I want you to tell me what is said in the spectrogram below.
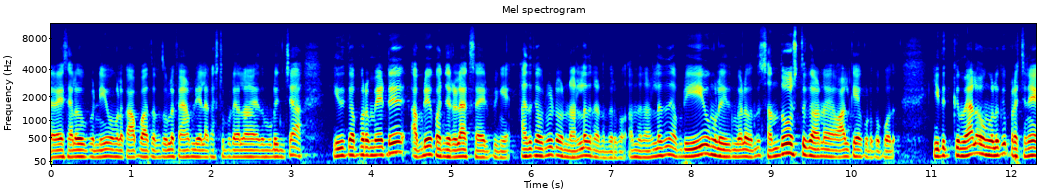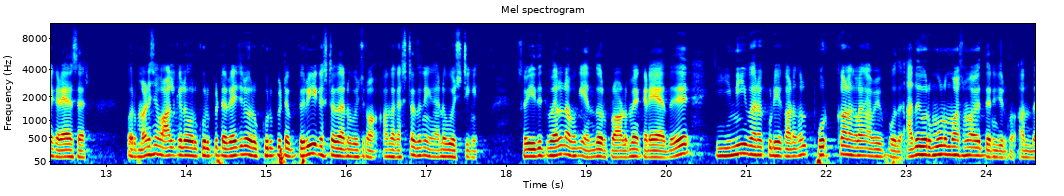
நிறைய செலவு பண்ணி உங்களை காப்பாற்றுறதுக்குள்ள ஃபேமிலியெல்லாம் கஷ்டப்பட்டு எல்லாம் இது முடிஞ்சா இதுக்கப்புறமேட்டு அப்படியே கொஞ்சம் ரிலாக்ஸ் ஆகிருப்பீங்க அதுக்கப்புறமேட்டு ஒரு நல்லது நடந்திருக்கும். அந்த நல்லது அப்படியே உங்களை இது மேலே வந்து சந்தோஷத்துக்கான வாழ்க்கையாக கொடுக்க போகுது. இதுக்கு மேலே உங்களுக்கு பிரச்சனையே கிடையாது சார் ஒரு மனுஷன் வாழ்க்கையில் ஒரு குறிப்பிட்ட ரேஞ்சில் ஒரு குறிப்பிட்ட பெரிய கஷ்டத்தை அனுபவிச்சிடும் அந்த கஷ்டத்தை நீங்கள் அனுபவிச்சிட்டிங்க. ஸோ இதுக்கு மேலே நமக்கு எந்த ஒரு ப்ராப்ளமே கிடையாது. இனி வரக்கூடிய காலங்கள் பொற்காலங்களாக அமைய போகுது. அது ஒரு மூணு மாதமாகவே தெரிஞ்சிருக்கும். அந்த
